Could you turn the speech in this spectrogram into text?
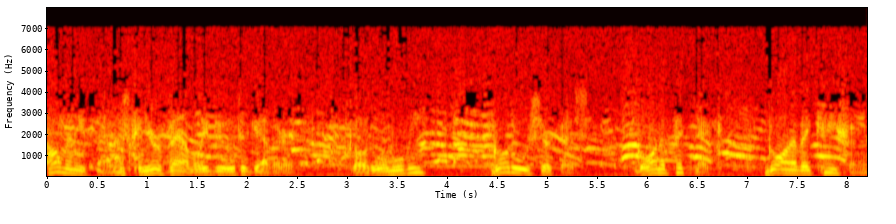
How many things can your family do together? Go to a movie? Go to a circus? Go on a picnic? Go on a vacation?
